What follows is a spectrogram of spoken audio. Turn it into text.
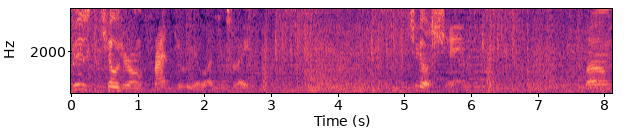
You just killed your own friend, you realize this, right? You should feel ashamed. Boom.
